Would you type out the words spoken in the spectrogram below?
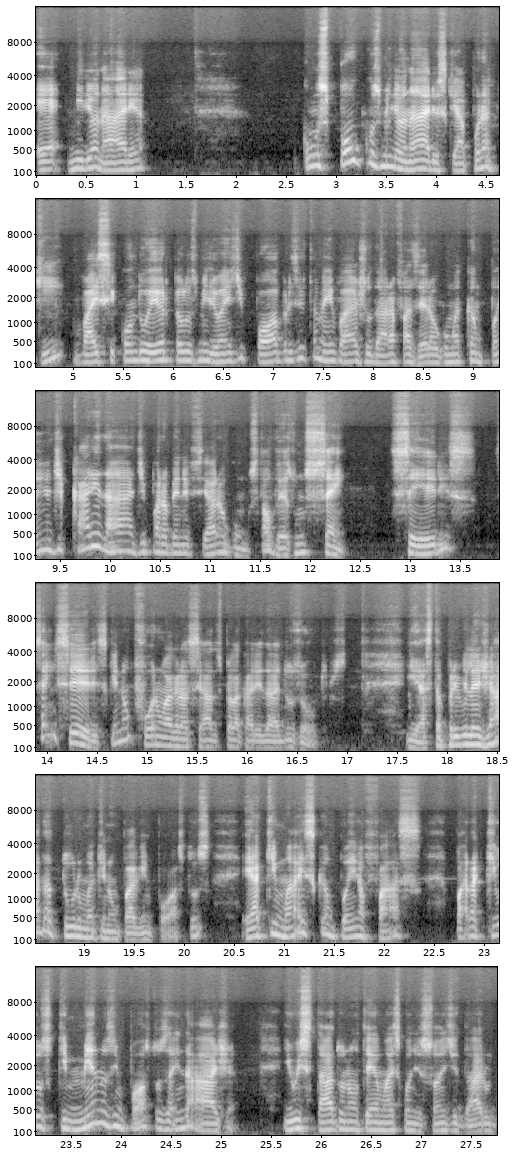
é milionária, com os poucos milionários que há por aqui, vai se condoer pelos milhões de pobres e também vai ajudar a fazer alguma campanha de caridade para beneficiar alguns, talvez uns 100 seres, 100 seres que não foram agraciados pela caridade dos outros. E esta privilegiada turma que não paga impostos é a que mais campanha faz para que os que menos impostos ainda haja e o Estado não tenha mais condições de dar o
